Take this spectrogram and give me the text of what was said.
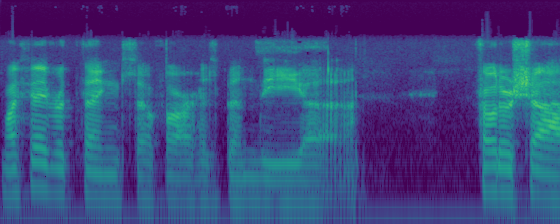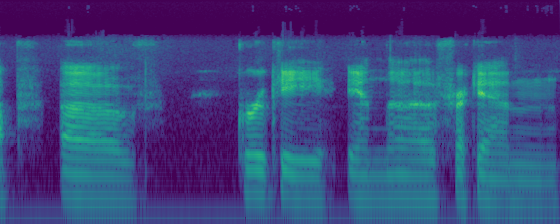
My favorite thing so far has been the uh, Photoshop of Grookey in the frickin'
